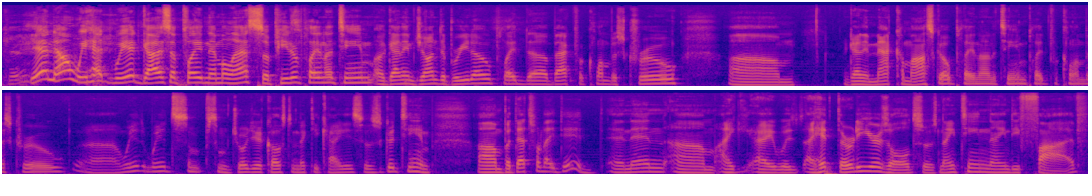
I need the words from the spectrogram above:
Okay. Yeah, no, we had we had guys that played in MLS. So Peter played on a team. A guy named John DeBrito played uh, back for Columbus Crew. Um, a guy named Matt Kmosko played on a team, played for Columbus Crew. Uh, we had we had some some Georgia Acosta, Mickey Kydes. So it was a good team. Um, but that's what I did. And then um, I I was I hit 30 years old, so it was 1995.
